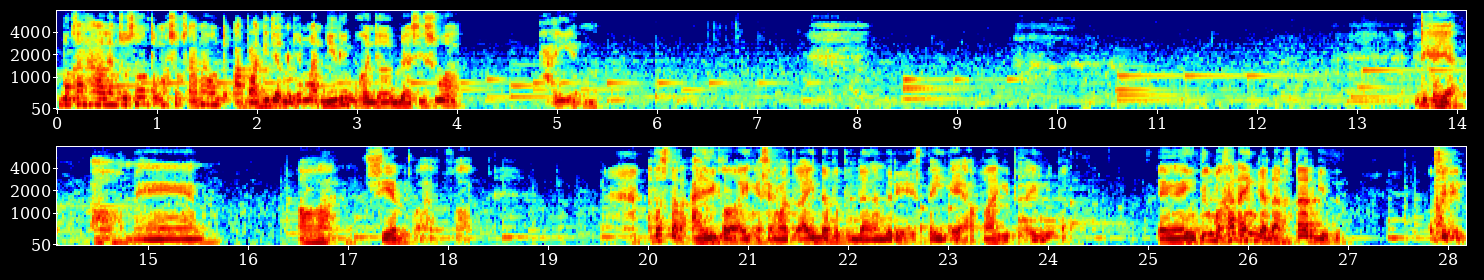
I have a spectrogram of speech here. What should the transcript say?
bukan hal yang susah untuk masuk sana untuk apalagi jalurnya mandiri bukan jalur beasiswa. Emang. Jadi kayak oh man. Oh shit what fuck. Atau setelah Aing kalau Aing SMA tuh Aing dapat undangan dari STIE apa gitu Aing lupa. Yang itu bahkan Aing gak daftar gitu tapi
